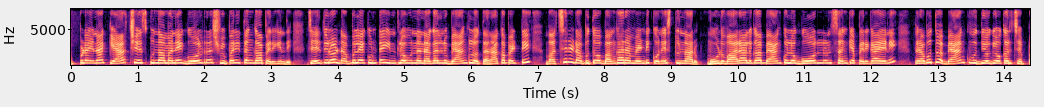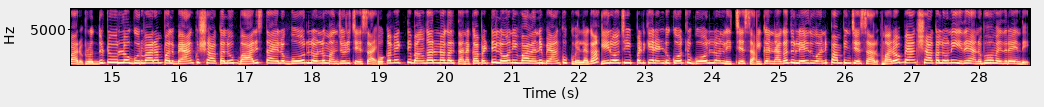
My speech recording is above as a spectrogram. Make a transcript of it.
ఇప్పుడైనా క్యాష్ చేసుకుందామనే గోల్డ్ రష్ విపరీతంగా పెరిగింది. చేతిలో డబ్బు లేకుంటే ఇంట్లో ఉన్న నగలను బ్యాంకులో తనాక పెట్టి వచ్చిన డబ్బుతో బంగారం వెండి కొనేస్తున్నారు. మూడు వారాలుగా బ్యాంకులో గోల్డ్ లోన్ సంఖ్య పెరిగాయని ప్రభుత్వ బ్యాంకు ఉద్యోగి ఒకరు చెప్పారు. ప్రొద్దుటూరులో గురువారం పలు బ్యాంకు శాఖలు భారీ స్థాయిలో గోల్డ్ లోన్లు మంజూరు చేశాయి. ఒక వ్యక్తి బంగారం నగలు తనఖా పెట్టి లోన్ ఇవ్వాలని బ్యాంకుకు వెళ్ళగా ఈ రోజు ఇప్పటికే రెండు కోట్లు గోల్డ్ లోన్లు ఇచ్చేశారు ఇక నగదు లేదు అని పంపించేశారు. మరో బ్యాంక్ శాఖలోని ఇదే అనుభవం ఎదురైంది.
